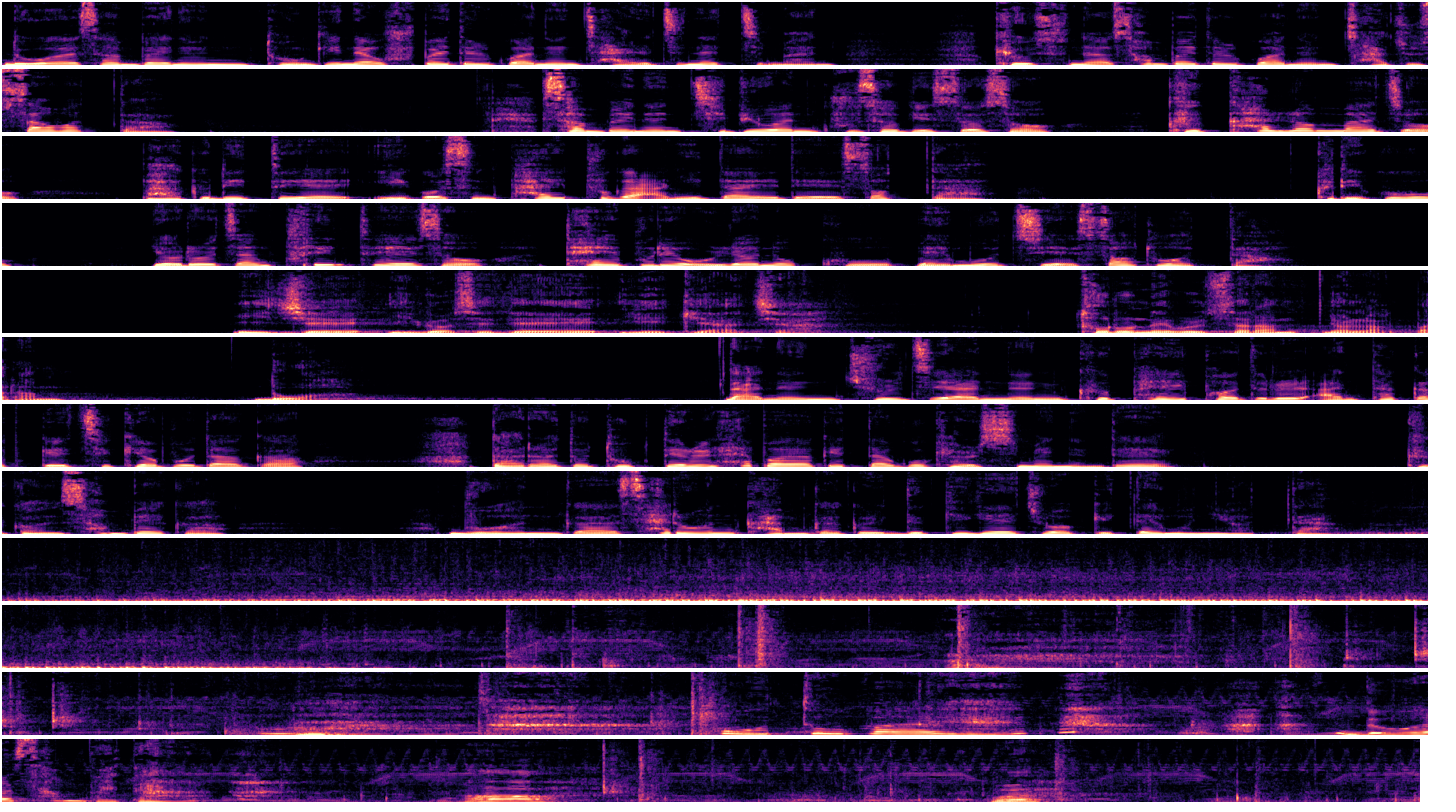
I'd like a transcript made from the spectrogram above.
노아 선배는 동기나 후배들과는 잘 지냈지만 교수나 선배들과는 자주 싸웠다. 선배는 집요한 구석이 있어서 그 칼럼마저 마그리트의 이것은 파이프가 아니다에 대해 썼다. 그리고 여러 장 프린트해서 테이블에 올려놓고 메모지에 써두었다. 이제 이것에 대해 얘기하자. 토론해볼 사람 연락바람. 노아. 나는 줄지 않는 그 페이퍼들을 안타깝게 지켜보다가 나라도 독대를 해봐야겠다고 결심했는데 그건 선배가 무언가 새로운 감각을 느끼게 해주었기 때문이었다. 오토바이 노아 선배다. 아, 뭐야.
